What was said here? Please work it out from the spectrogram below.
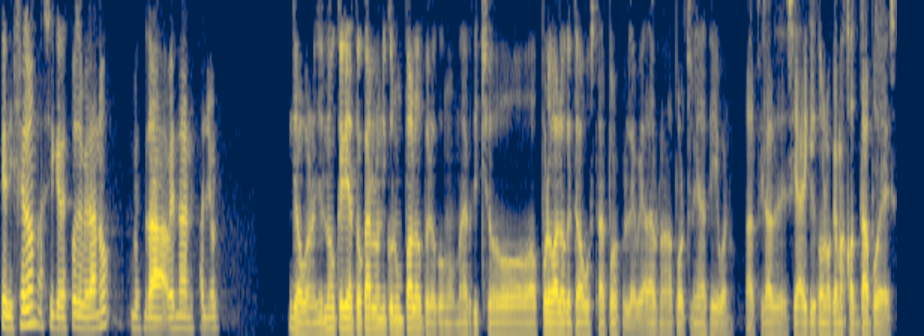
que dijeron, así que después de verano vendrá, vendrá en español. Yo, bueno, yo no quería tocarlo ni con un palo, pero como me has dicho, prueba lo que te va a gustar, pues le voy a dar una oportunidad y bueno, al final, si hay que con lo que me has contado, pues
